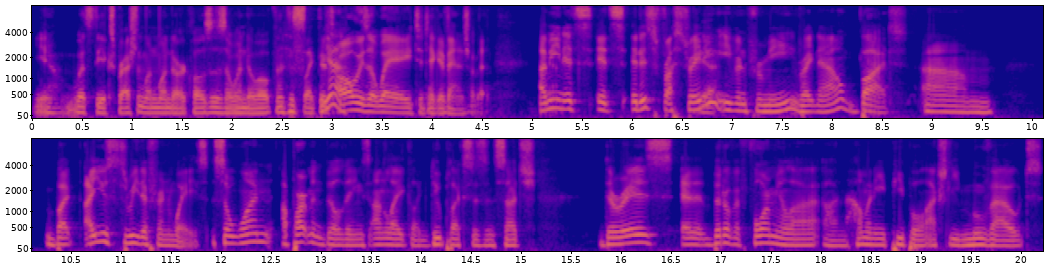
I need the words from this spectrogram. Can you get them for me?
you know, what's the expression? When one door closes, a window opens. Like there's Yeah. always a way to take advantage of it. I mean, it's it's it is frustrating Yeah. even for me right now, but um, but I use three different ways. So one, apartment buildings, unlike like duplexes and such, there is a bit of a formula on how many people actually move out,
